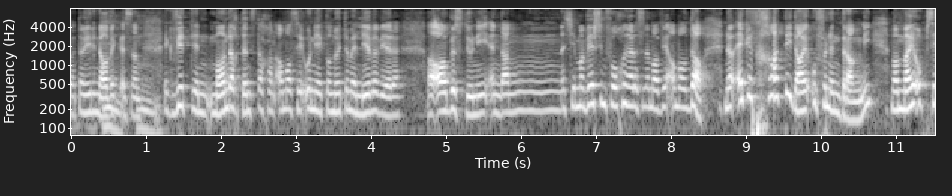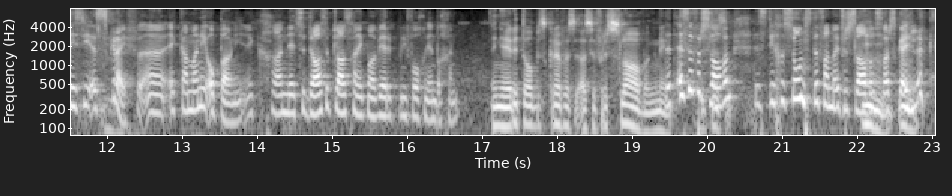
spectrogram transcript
wat nou hierdie naweek mm, is dan mm. ek weet teen maandag dinsdag gaan almal sê o nee ek wil nooit in my lewe weer 'n August doen nie en dan as jy maar weer sien volgende jaar is hulle maar weer almal daar. Nou ek het glad nie daai oefening drang nie, maar my obsessie is skryf. Uh, ek kan maar nie ophou nie. Ek gaan net sodra se klas gaan ek maar weer met die volgende een begin. En jy het dit al beskryf as as 'n verslawing, nee. Dit is 'n verslawing. Dit is die gesondste van my verslawings mm, waarskynlik.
